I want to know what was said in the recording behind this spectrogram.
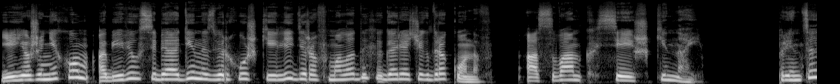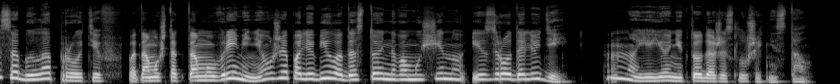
Ее женихом объявил себя один из верхушки лидеров молодых и горячих драконов, Асванг Сейш Кинай. Принцесса была против, потому что к тому времени уже полюбила достойного мужчину из рода людей, но ее никто даже слушать не стал.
